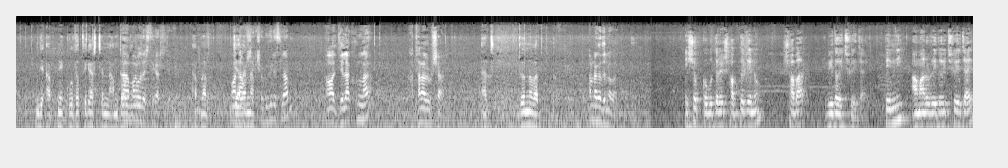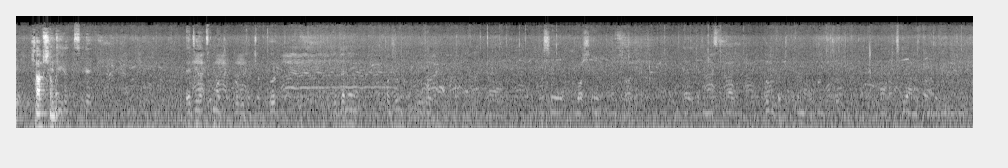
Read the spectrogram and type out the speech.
যে আপনি কোথা থেকে আসছেন? নামটা আহ, বাংলাদেশ থেকে আসছেন আপনার আমার জেলার নাম শফিকুল ইসলাম। আমার জেলা খুলনা থানা রূপসা আচ্ছা ধন্যবাদ। আপনাকে ধন্যবাদ। এসব কবুতরের শব্দ যেন সবার হৃদয় ছুঁয়ে যায়। তেমনি আমারও হৃদয় ছুঁয়ে যায় সব সময় হচ্ছে চত্বর এখানে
